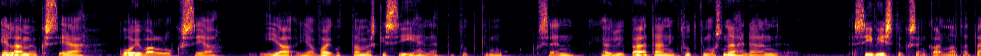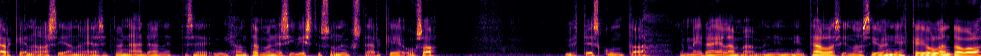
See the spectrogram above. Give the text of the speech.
elämyksiä, oivalluksia – ja, ja vaikuttaa myöskin siihen, että tutkimuksen ja ylipäätään niin tutkimus nähdään sivistyksen kannalta tärkeänä asiana. Ja sitten me nähdään, että se ihan tämmöinen sivistys on yksi tärkeä osa yhteiskuntaa ja meidän elämäämme, niin, niin tällaisiin asioihin ehkä jollain tavalla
